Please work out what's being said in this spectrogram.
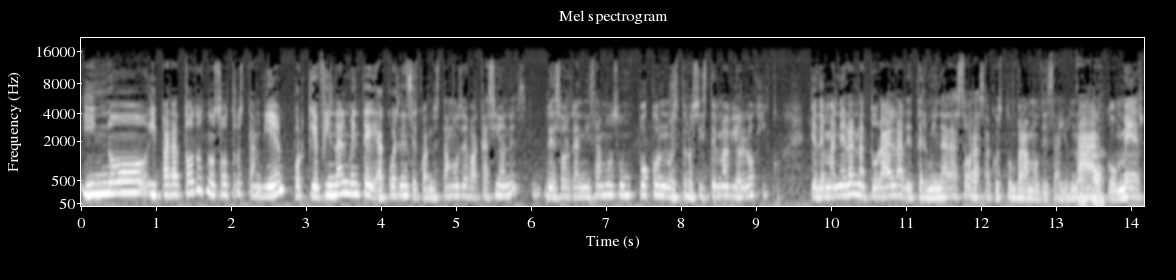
y no y para todos nosotros también porque finalmente acuérdense cuando estamos de vacaciones desorganizamos un poco nuestro sistema biológico que de manera natural a determinadas horas acostumbramos desayunar comer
